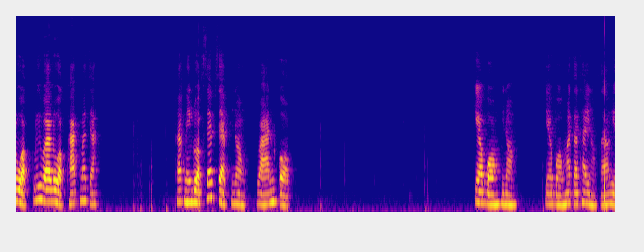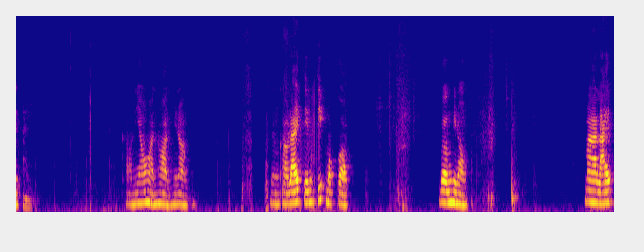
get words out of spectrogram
ลวกหรือว่าลวกพักนะจ๊ะ ผักนี้ลวกแซ่บๆพี่น้อง หวานกรอบ แก้วบองพี่น้อง แก้วบองมาตาไทยน้องสาวเฮ็ดให้ข้าวเหนียวหอนๆพี่น้องหนึ่งข้าวไรเต็มติ๊บหมกกรอบ เบิ่งพี่น้อง มาหลายโพ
